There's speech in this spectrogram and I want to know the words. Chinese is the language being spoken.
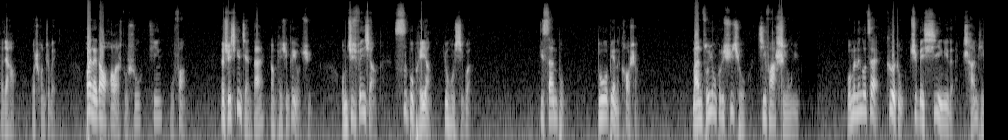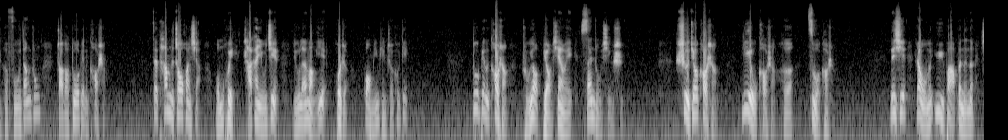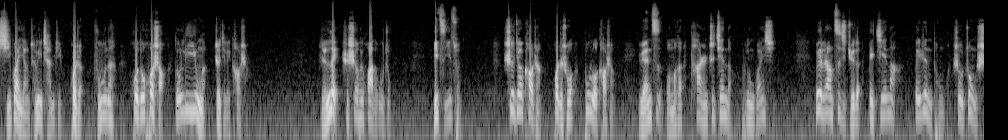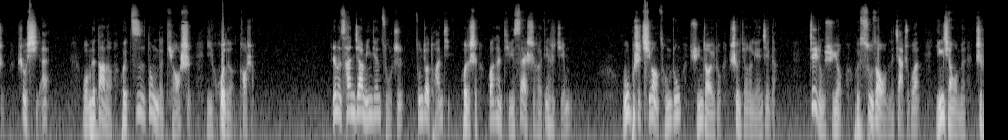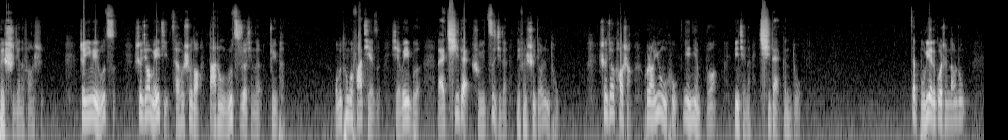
大家好，我是黄志伟，欢迎来到黄老师读书听无放，让学习更简单，让培训更有趣。我们继续分享四步培养用户习惯。第三步，多变的犒赏，满足用户的需求，激发使用欲。我们能够在各种具备吸引力的产品和服务当中找到多变的犒赏，在他们的召唤下，我们会查看邮件、浏览网页或者逛名品折扣店。多变的犒赏主要表现为三种形式：社交犒赏、猎物犒赏和自我犒赏。那些让我们欲罢不能的习惯养成类产品或者服务呢，或多或少都利用了这几类犒赏。人类是社会化的物种，彼此依存。社交犒赏或者说部落犒赏，源自我们和他人之间的互动关系。为了让自己觉得被接纳。被认同、受重视、受喜爱，我们的大脑会自动的调试以获得犒赏。人们参加民间组织、宗教团体，或者是观看体育赛事和电视节目，无不是期望从中寻找一种社交的连接感。这种需要会塑造我们的价值观，影响我们支配时间的方式。正因为如此，社交媒体才会受到大众如此热情的追捧。我们通过发帖子、写微博。来期待属于自己的那份社交认同，社交犒赏会让用户念念不忘，并且呢期待更多。在捕猎的过程当中，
